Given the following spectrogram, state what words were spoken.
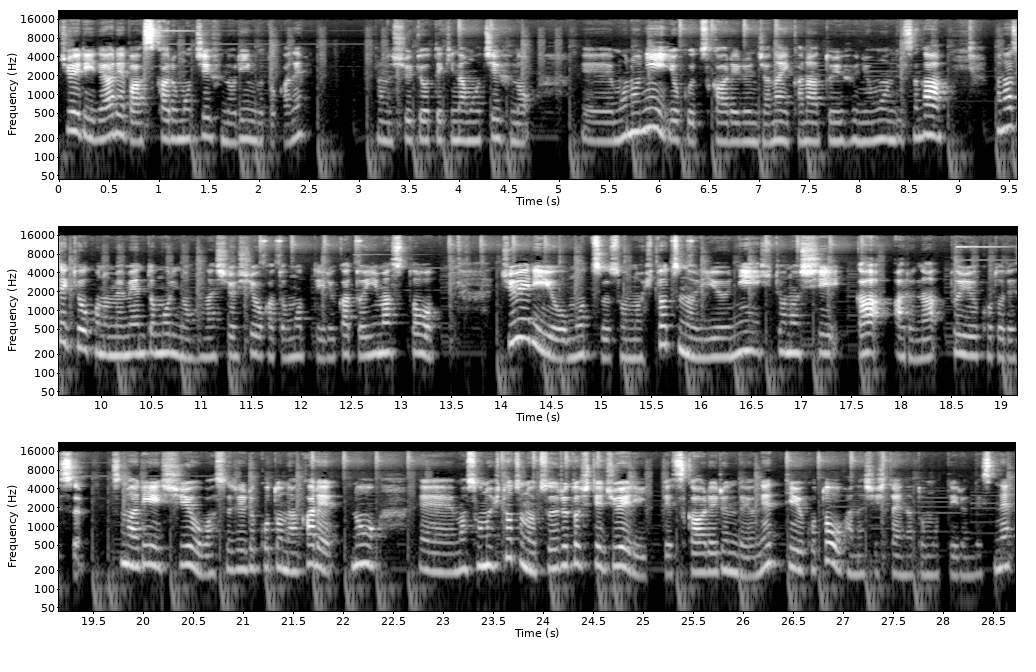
ジュエリーであればスカルモチーフのリングとかねあの宗教的なモチーフの、えー、ものによく使われるんじゃないかなというふうに思うんですが、まなぜ今日このメメントモリのお話をしようかと思っているかと言いますと、ジュエリーを持つその一つの理由に人の死があるなということです。つまり死を忘れることなかれの、えー、まあ、その一つのツールとしてジュエリーって使われるんだよねっていうことをお話ししたいなと思っているんですね。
